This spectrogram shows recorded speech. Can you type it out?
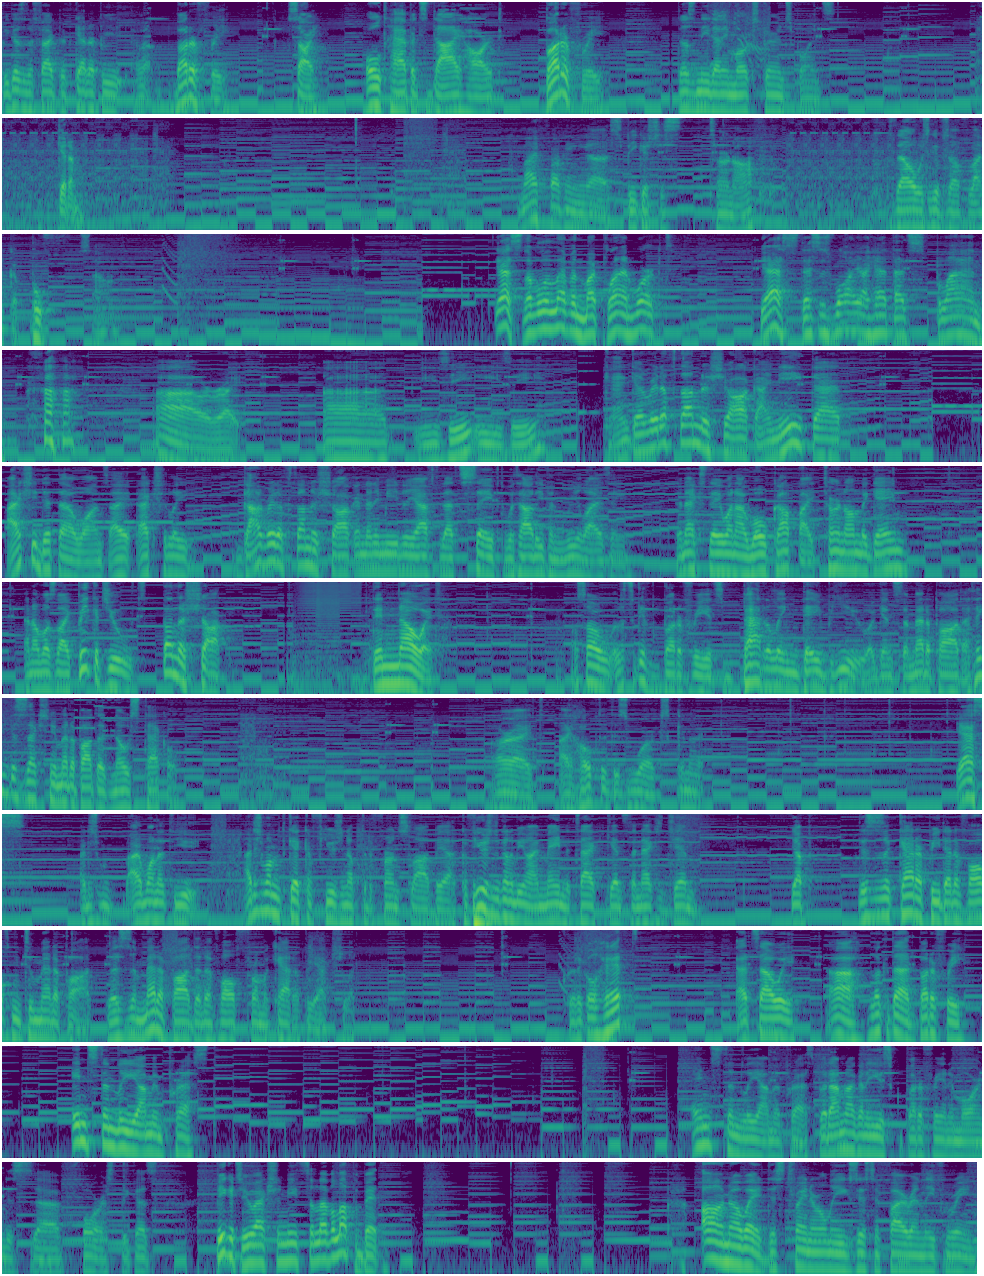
because of the fact that Caterpie, uh, Butterfree, sorry, old habits die hard. Butterfree doesn't need any more experience points. Get him. My fucking uh, speakers just turn off. Because that always gives off like a poof sound. Yes, level 11, my plan worked. Yes, this is why I had that plan. Alright. Uh, easy, easy. Can't get rid of Thunder Thundershock, I need that. I actually did that once. I actually got rid of Thunder Thundershock and then immediately after that saved without even realizing. The next day when I woke up, I turned on the game and I was like, Pikachu, Thundershock. Didn't know it. Also, let's give Butterfree its battling debut against a Metapod. I think this is actually a Metapod that knows Tackle. Alright, I hope that this works. Can I... Yes! I just, I wanted to, I just wanted to get Confusion up to the front slot, but yeah, Confusion is gonna be my main attack against the next gym. Yep, this is a Caterpie that evolved into Metapod. This is a Metapod that evolved from a Caterpie, actually. Critical hit. That's how we... Ah, look at that, Butterfree. Instantly, I'm impressed. Instantly, I'm impressed. But I'm not gonna use Butterfree anymore in this uh, forest because Pikachu actually needs to level up a bit. Oh no, wait, this trainer only exists in Fire and Leaf Green.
